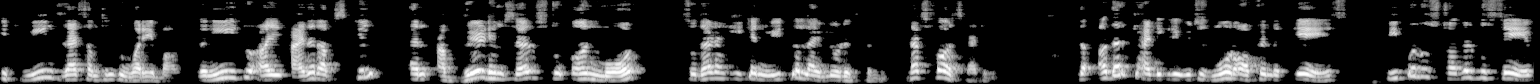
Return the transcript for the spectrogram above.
it means that's something to worry about. The need to either upskill and upgrade himself to earn more so that he can meet the livelihood expenditure. That's first category. The other category, which is more often the case, people who struggle to save,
